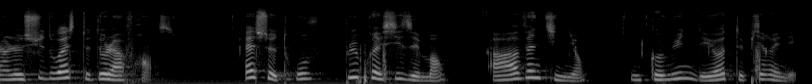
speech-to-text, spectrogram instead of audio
Dans le sud-ouest de la France. Elles se trouvent plus précisément à Aventignan, une commune des Hautes-Pyrénées.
